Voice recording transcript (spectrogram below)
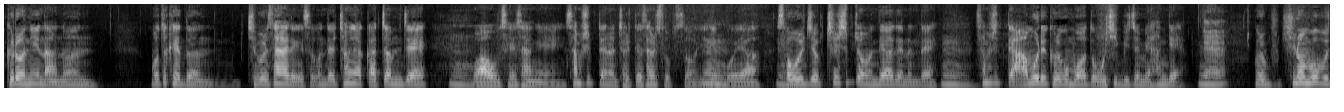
그러니 나는 어떻게든 집을 사야 되겠어. 근데 청약 가점제 음. wow 세상에 30대는 절대 살 수 없어. 이게 음. 뭐야? 서울 지역 70점은 돼야 되는데 음. 30대 아무리 긁어 모아도 52점이 한계. 예. 그럼 신혼부부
